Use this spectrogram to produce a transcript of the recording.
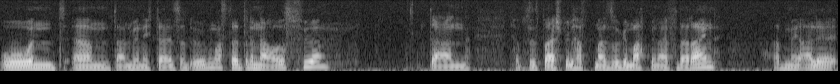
Und ähm, dann, wenn ich da jetzt halt irgendwas da drin ausführe, dann, ich habe es jetzt beispielhaft mal so gemacht, bin einfach da rein, habe mir alle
